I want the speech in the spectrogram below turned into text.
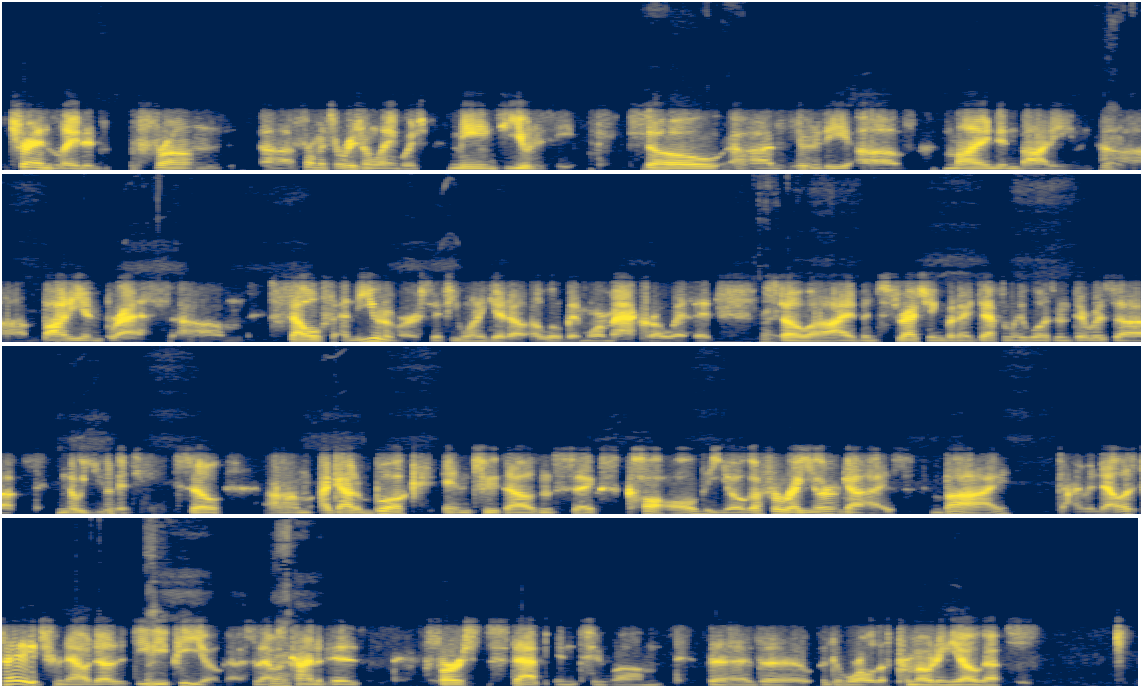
translated from uh, from its original language means unity. So uh, the unity of mind and body, uh, body and breath, um, self and the universe. If you want to get a, a little bit more macro with it. Right. So uh, I had been stretching, but I definitely wasn't. There was uh, no unity. So um, I got a book in 2006 called Yoga for Regular Guys by Diamond Dallas Page, who now does DDP yoga. So that was kind of his first step into um, the the the world of promoting yoga.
